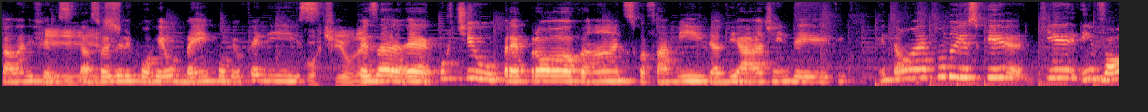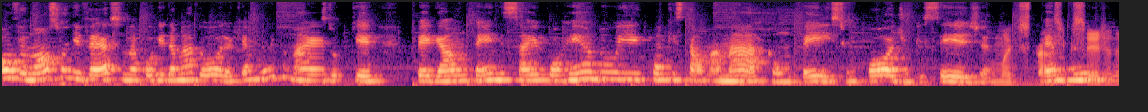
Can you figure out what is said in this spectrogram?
Falando em felicitações, Isso. ele correu bem, correu feliz. Curtiu, né? A, é, curtiu pré-prova antes com a família, a viagem dele então, é tudo isso que, que envolve o nosso universo na corrida amadora, que é muito mais do que pegar um tênis, sair correndo e conquistar uma marca, um pace, um pódio que seja. Uma distância é que muito, seja, né?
